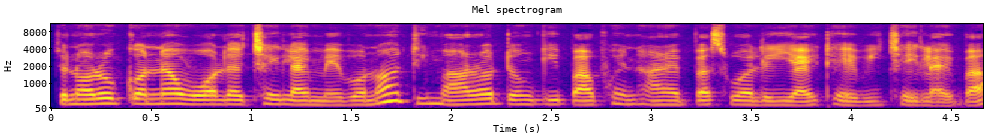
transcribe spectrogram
ကျွန်တော်တို့ connect wallet ချိန်လိုက်မယ်ပေါ့နော်ဒီမှာတော့ Donkey ပါဖွင့်ထားတဲ့ password လေးရိုက်ထည့်ပြီးချိန်လိုက်ပါ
